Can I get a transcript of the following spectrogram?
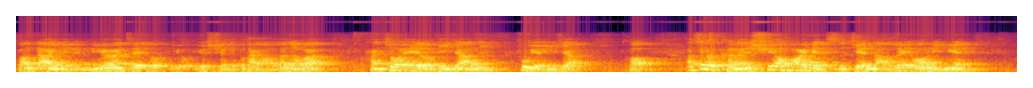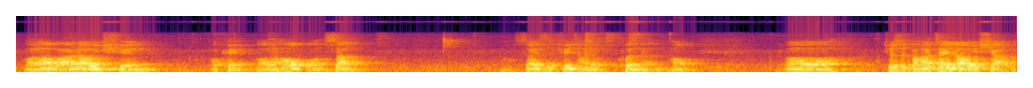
放大一点点，你看看这又又又选的不太好，那怎么办？Ctrl L T 加 Z 复原一下，好，那这个可能需要花一点时间呐，所以往里面，啊，然后把它绕一圈。OK，好，然后往上，啊，实在是非常的困难，哈，呃，就是把它再绕一下了，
